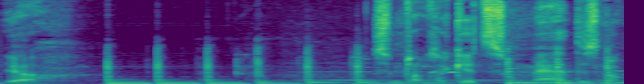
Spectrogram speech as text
Yeah. Sometimes I get so mad, there's no.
